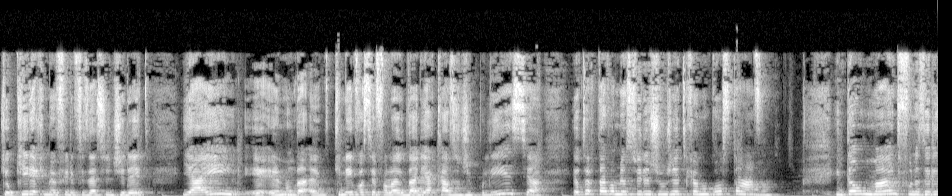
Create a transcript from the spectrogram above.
que eu queria que meu filho fizesse direito. E aí, eu não, que nem você falou, eu daria caso de polícia, eu tratava meus filhos de um jeito que eu não gostava. Então, o mindfulness, ele,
